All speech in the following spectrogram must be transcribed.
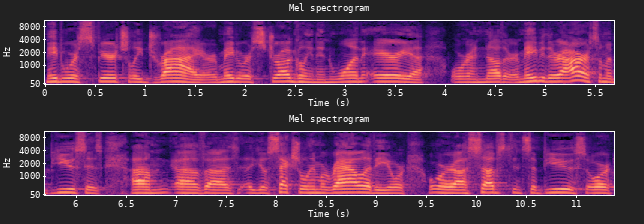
Maybe we're spiritually dry, or maybe we're struggling in one area or another. Or maybe there are some abuses um, of uh, you know, sexual immorality or, or uh, substance abuse. Or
